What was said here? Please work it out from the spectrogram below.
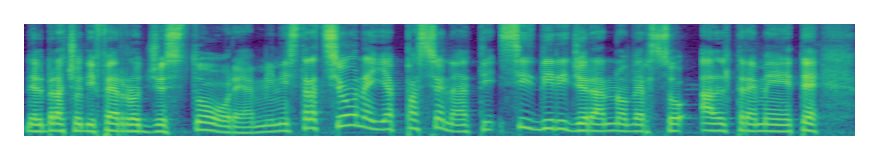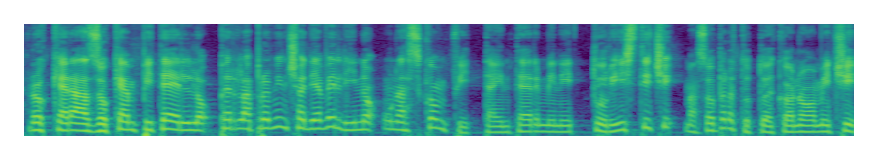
Nel braccio di ferro gestore e amministrazione gli appassionati si dirigeranno verso altre mete. Roccaraso Campitello, per la provincia di Avellino una sconfitta in termini turistici ma soprattutto economici.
